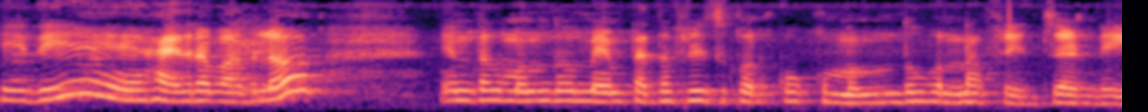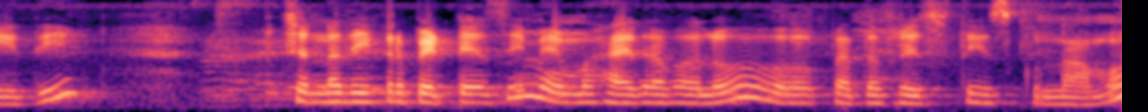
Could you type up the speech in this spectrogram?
ఇది హైదరాబాద్లో. ఇంతకుముందు మేము పెద్ద ఫ్రిడ్జ్ కొనుక్కోక ముందు ఉన్న ఫ్రిడ్జ్ అండి ఇది. చిన్నది ఇక్కడ పెట్టేసి మేము హైదరాబాద్లో పెద్ద ఫ్రిడ్జ్ తీసుకున్నాము.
